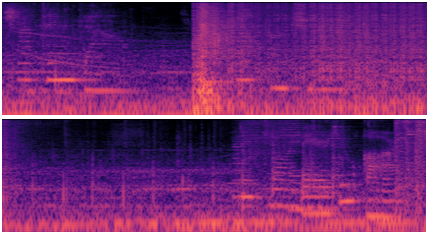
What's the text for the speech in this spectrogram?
Shutting down. Malfunction. Deploy. There you are.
